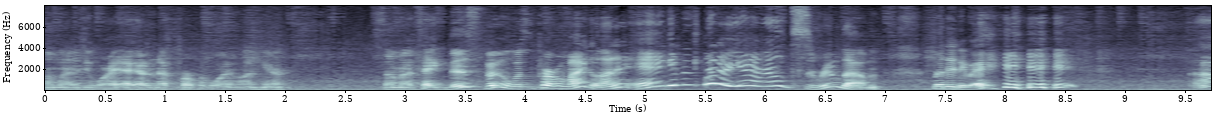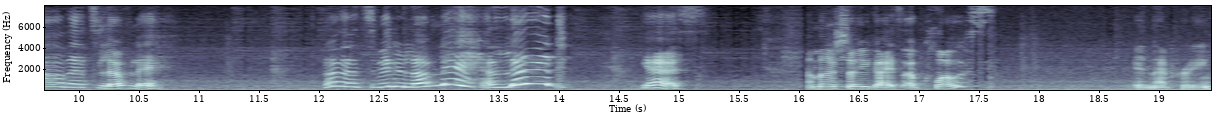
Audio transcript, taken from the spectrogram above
I'm going to do white. I got enough purple going on here. So I'm going to take this spoon with some purple mica on it and get this glitter. Yeah, real, real dumb. But anyway. oh, that's lovely. Oh, that's really lovely. I love it. Yes. I'm going to show you guys up close. Isn't that pretty?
